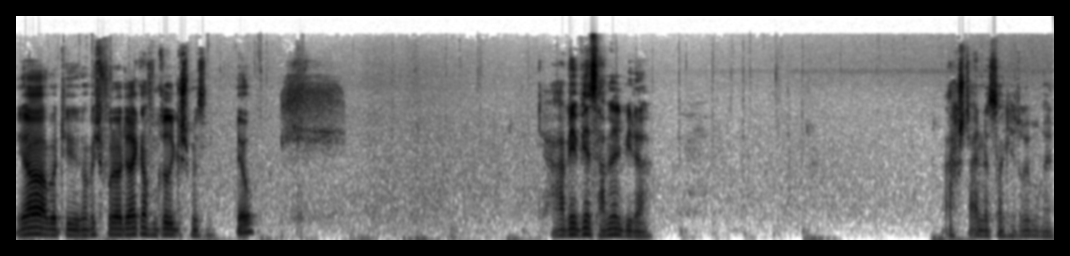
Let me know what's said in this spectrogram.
Ja, aber die habe ich vorher direkt auf den Grill geschmissen. Jo. Ja, wir, wir sammeln wieder. Ach, Steine sollen hier drüben rein.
